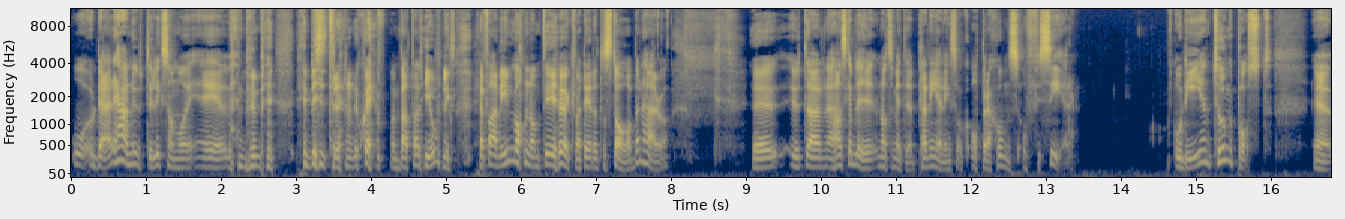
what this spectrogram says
Och där är han ute liksom och är biträdande chef på en bataljon liksom. Jag fan in med honom till högkvarteret och staben här va. Eh, utan han ska bli något som heter planerings och operationsofficer. Och det är en tung post. Eh,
